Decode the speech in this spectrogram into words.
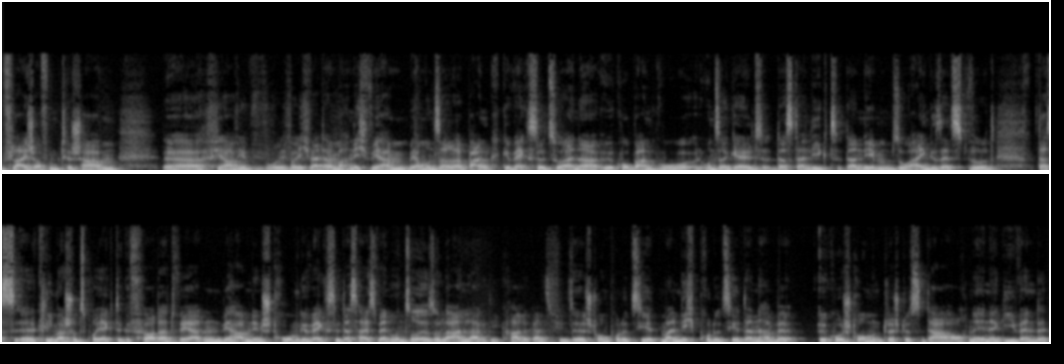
Fleisch auf dem Tisch haben. Äh, ja, wie, wo will ich weitermachen? Ich, wir, haben, wir haben unsere Bank gewechselt zu einer Ökobank, wo unser Geld, das da liegt, dann eben so eingesetzt wird, dass äh, Klimaschutzprojekte gefördert werden. Wir haben den Strom gewechselt. Das heißt, wenn unsere Solaranlage, die gerade ganz viel äh, Strom produziert, mal nicht produziert, dann haben wir Ökostrom und unterstützen da auch eine Energiewende.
